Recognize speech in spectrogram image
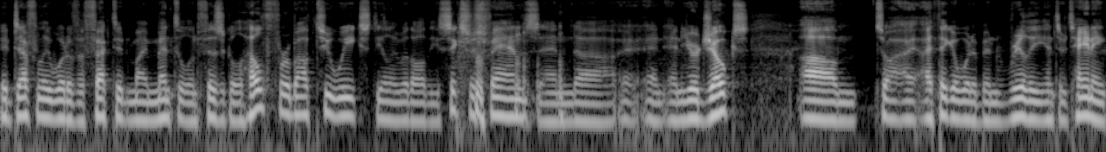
It definitely would have affected my mental and physical health for about two weeks, dealing with all these Sixers fans and, uh, and and your jokes. Um, so I, I, think it would have been really entertaining.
